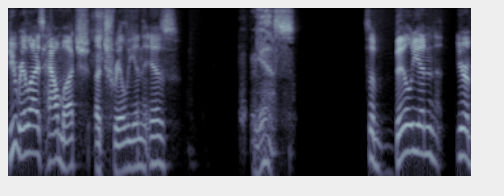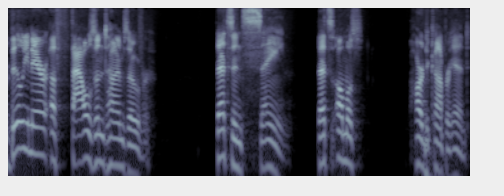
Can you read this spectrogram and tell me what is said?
Do you realize how much a trillion is? Yes. It's a billion. You're a billionaire a thousand times over. That's insane. That's almost hard to comprehend.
